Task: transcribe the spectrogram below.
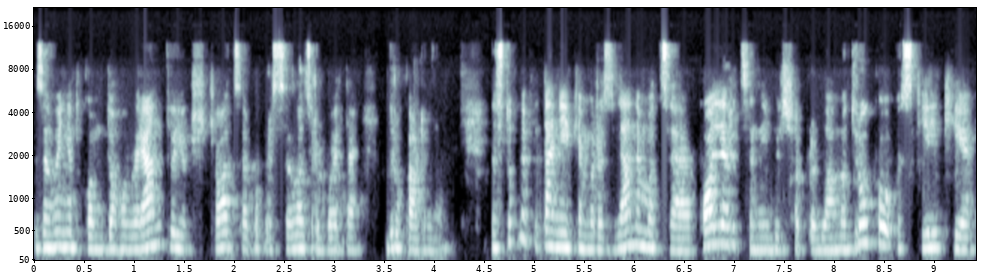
за винятком того варіанту, якщо це попросила зробити друкарня. Наступне питання, яке ми розглянемо, це колір, це найбільша проблема друку, оскільки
